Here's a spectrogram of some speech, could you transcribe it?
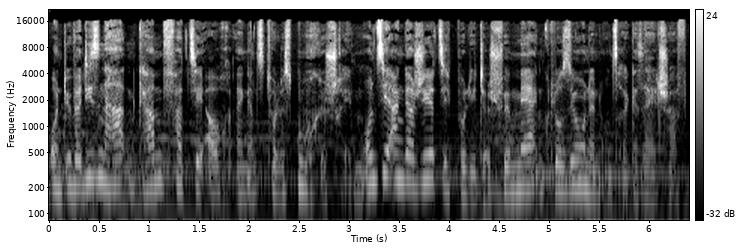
Und über diesen harten Kampf hat sie auch ein ganz tolles Buch geschrieben. Und sie engagiert sich politisch für mehr Inklusion in unserer Gesellschaft.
